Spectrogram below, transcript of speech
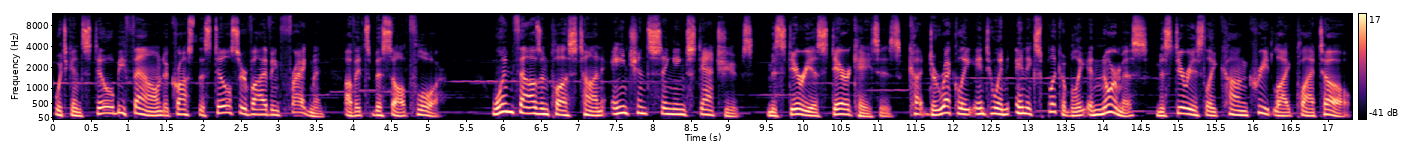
which can still be found across the still surviving fragment of its basalt floor. 1,000 plus ton ancient singing statues, mysterious staircases cut directly into an inexplicably enormous, mysteriously concrete-like plateau,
